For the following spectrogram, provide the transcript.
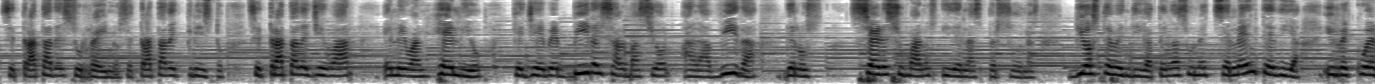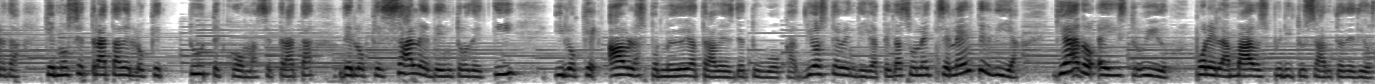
se trata de su reino, se trata de Cristo, se trata de llevar el Evangelio que lleve vida y salvación a la vida de los seres humanos y de las personas. Dios te bendiga, tengas un excelente día y recuerda que no se trata de lo que tú te comas, se trata de lo que sale dentro de ti y lo que hablas por medio y a través de tu boca. Dios te bendiga, tengas un excelente día, guiado e instruido por el amado Espíritu Santo de Dios.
